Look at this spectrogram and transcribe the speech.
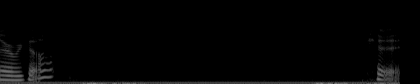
There we go. Okay.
